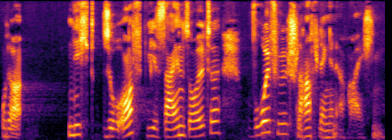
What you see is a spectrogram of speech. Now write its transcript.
oder nicht so oft, wie es sein sollte, Wohlfühl-Schlaflängen erreichen.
